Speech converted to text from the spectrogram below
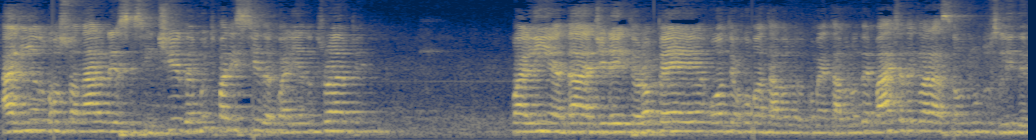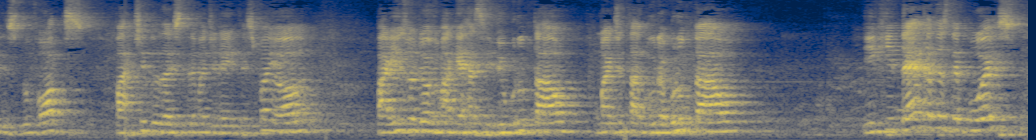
A linha do Bolsonaro nesse sentido é muito parecida com a linha do Trump, com a linha da direita europeia. Ontem eu comentava no, comentava no debate a declaração de um dos líderes do Vox, partido da extrema-direita espanhola, país onde houve uma guerra civil brutal, uma ditadura brutal, e que décadas depois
